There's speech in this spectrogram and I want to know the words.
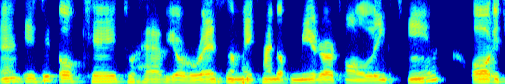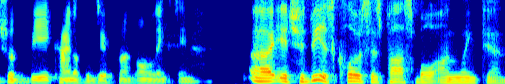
And is it okay to have your resume kind of mirrored on LinkedIn or it should be kind of different on LinkedIn? Uh, it should be as close as possible on LinkedIn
